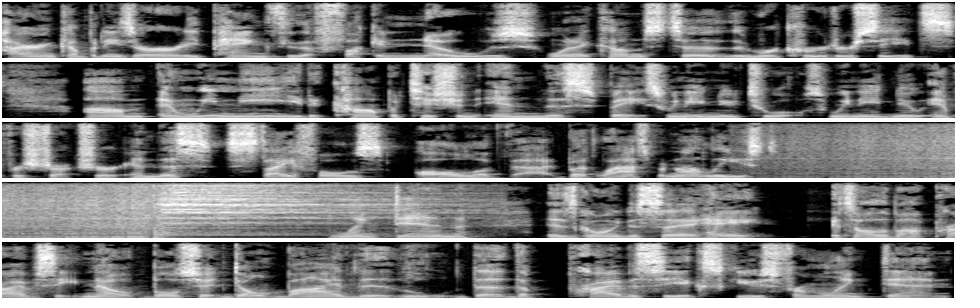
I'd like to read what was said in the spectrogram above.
Hiring companies are already paying through the fucking nose when it comes to the recruiter seats. Um, and we need competition in this space. We need new tools. We need new infrastructure. Structure and this stifles all of that. But last but not least, LinkedIn is going to say, hey, it's all about privacy. No, bullshit. Don't buy the, the, the privacy excuse from LinkedIn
